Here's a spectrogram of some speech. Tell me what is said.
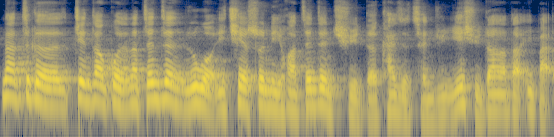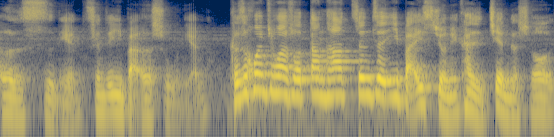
那这个建造过程，那真正如果一切顺利的话，真正取得开始成军，也许都要到一百二十四年，甚至一百二十五年可是换句话说，当它真正一百一十九年开始建的时候，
